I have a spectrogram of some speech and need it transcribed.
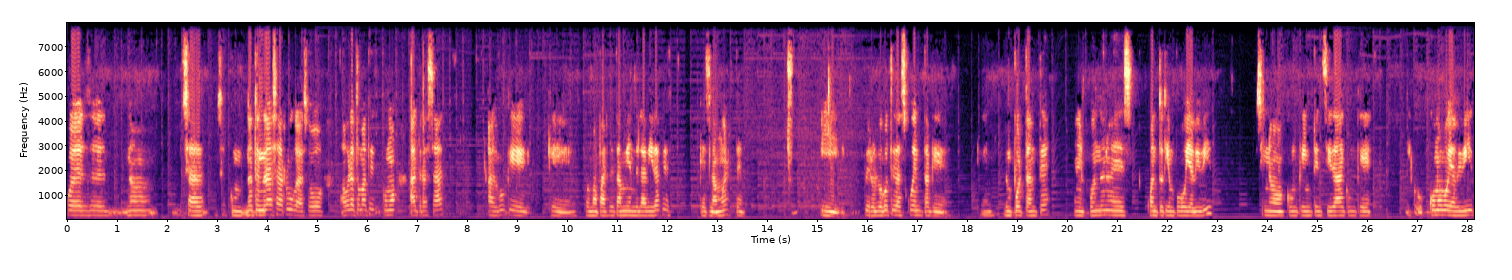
pues eh, no, no tendrás arrugas o ahora tómate como atrasar algo que, forma parte también de la vida que, que es la muerte. Y pero luego te das cuenta que, lo importante en el fondo no es cuánto tiempo voy a vivir, sino con qué intensidad, con qué y cómo voy a vivir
